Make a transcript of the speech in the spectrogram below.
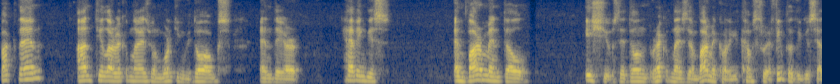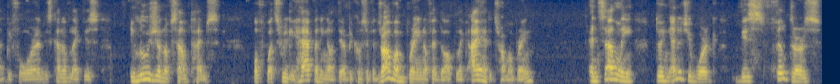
back then until i recognized when working with dogs and they're having this environmental issues. They don't recognize the environment correctly. It comes through a filter that you said before and it's kind of like this illusion of sometimes of what's really happening out there because of a trauma brain of a dog like i had a trauma brain and suddenly doing energy work these filters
